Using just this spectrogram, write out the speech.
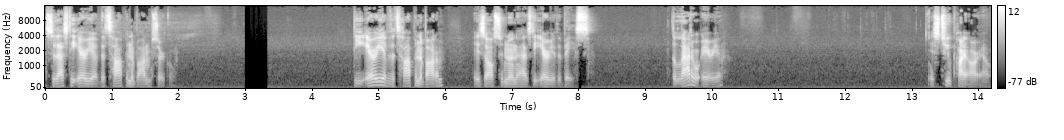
So that's the area of the top and the bottom circle. The area of the top and the bottom is also known as the area of the base. The lateral area is 2 pi rl.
